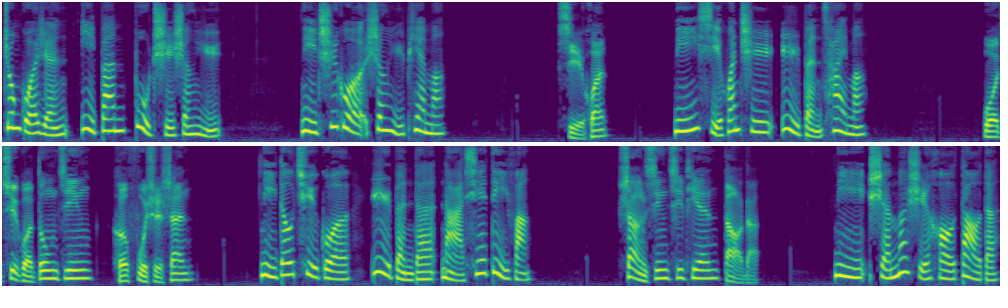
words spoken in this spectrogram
中国人一般不吃生鱼，你吃过生鱼片吗？喜欢。你喜欢吃日本菜吗？我去过东京和富士山。你都去过日本的哪些地方？上星期天到的。你什么时候到的？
